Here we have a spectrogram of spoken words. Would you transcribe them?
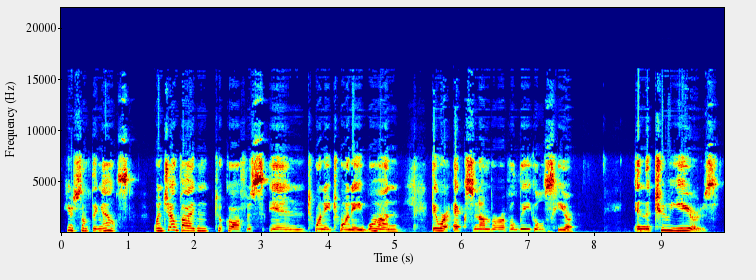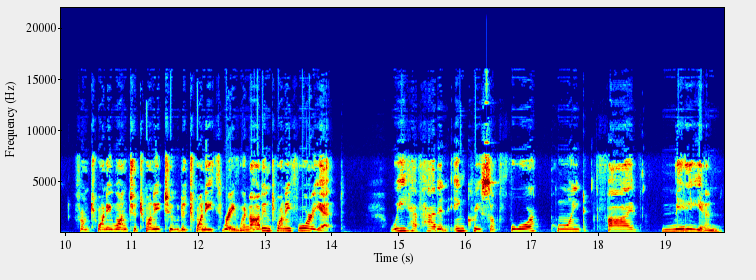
here's something else. When Joe Biden took office in 2021, there were X number of illegals here. In the two years from 21 to 22 to 23, we're not in 24 yet, we have had an increase of 4.5 million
